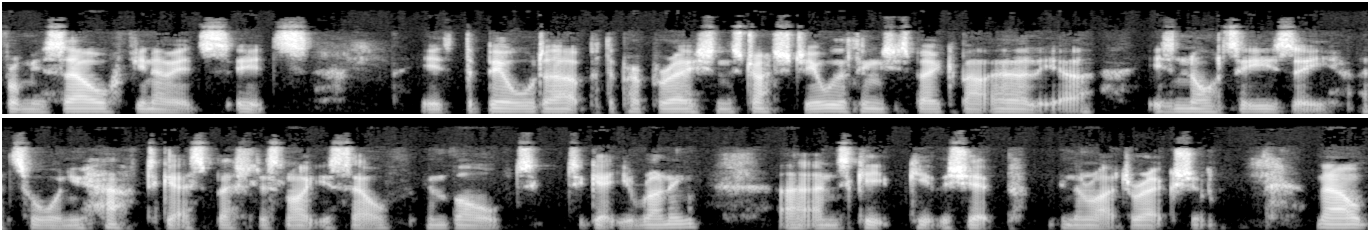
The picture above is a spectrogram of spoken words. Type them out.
from yourself you know it's it's is the build up, the preparation, the strategy, all the things you spoke about earlier is not easy at all. And you have to get a specialist like yourself involved to get you running uh, and to keep keep the ship in the right direction. Now,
